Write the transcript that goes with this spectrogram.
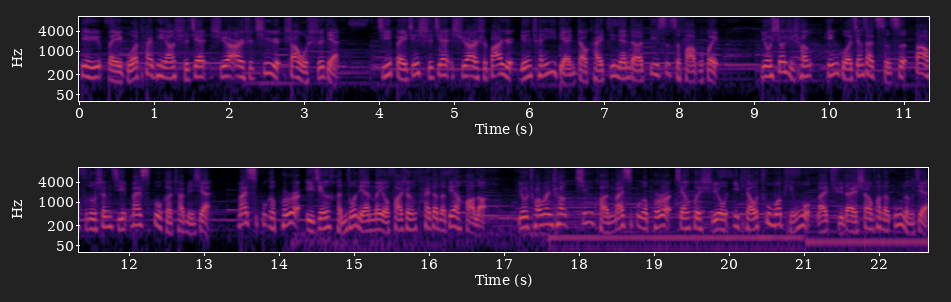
定于美国太平洋时间十月二十七日上午十点，及北京时间十月二十八日凌晨一点召开今年的第四次发布会。有消息称，苹果将在此次大幅度升级 MacBook 产品线，MacBook Pro 已经很多年没有发生太大的变化了。有传闻称，新款 MacBook Pro 将会使用一条触摸屏幕来取代上方的功能键，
